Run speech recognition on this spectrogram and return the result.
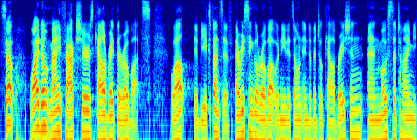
So, why don't manufacturers calibrate their robots? Well, it'd be expensive. Every single robot would need its own individual calibration, and most of the time you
